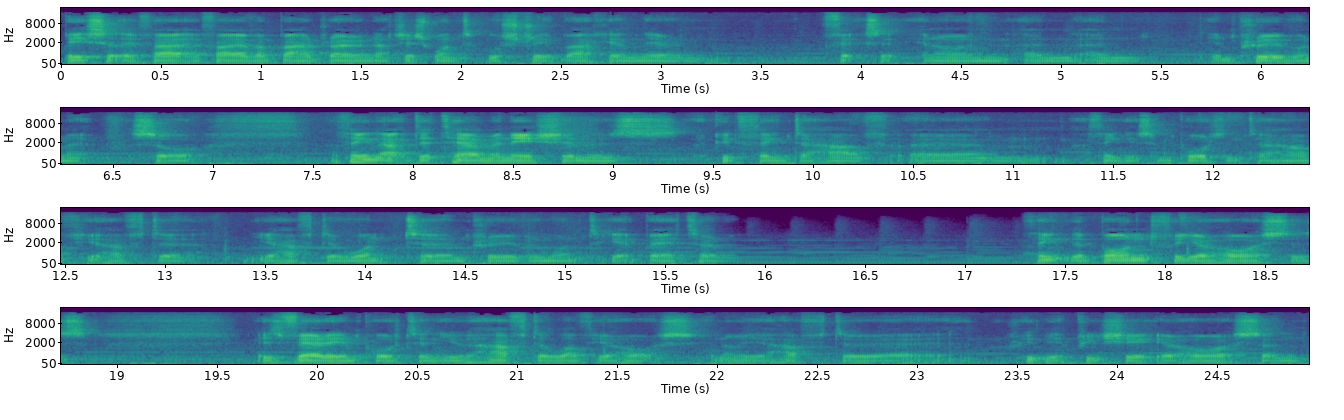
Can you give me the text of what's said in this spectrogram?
Basically, if I if I have a bad round, I just want to go straight back in there and fix it. You know, and and, and improve on it. So I think that determination is a good thing to have. Um, I think it's important to have. You have to you have to want to improve and want to get better. I think the bond for your horse is is very important. You have to love your horse. You know, you have to uh, really appreciate your horse and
